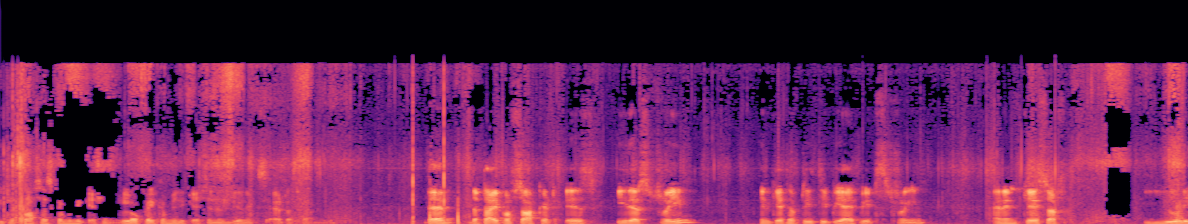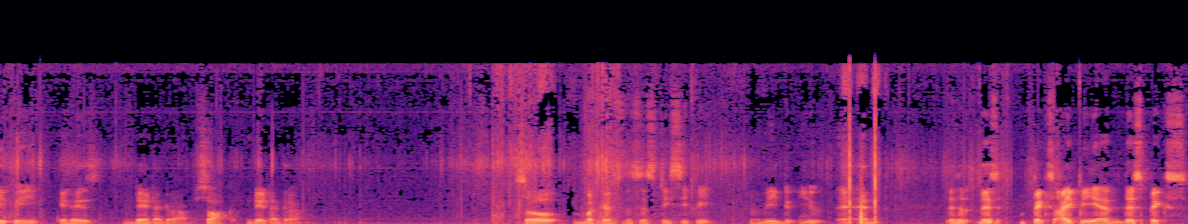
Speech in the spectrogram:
inter-process communication. Local communication is Unix address family. Then the type of socket is either stream. In case of TCP IP, it's stream. And in case of UDP, it is datagram, SOC datagram. So because this is TCP, we do you and this is this picks IP and this picks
